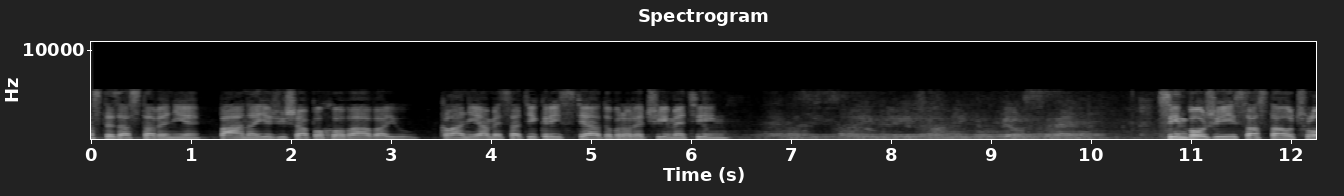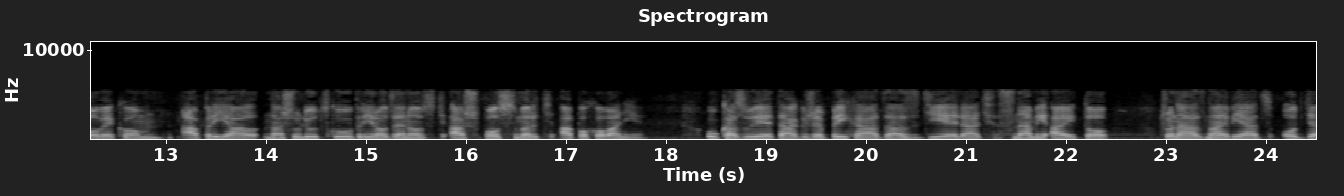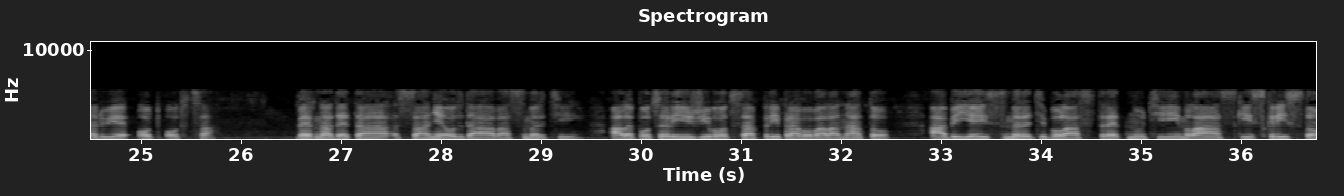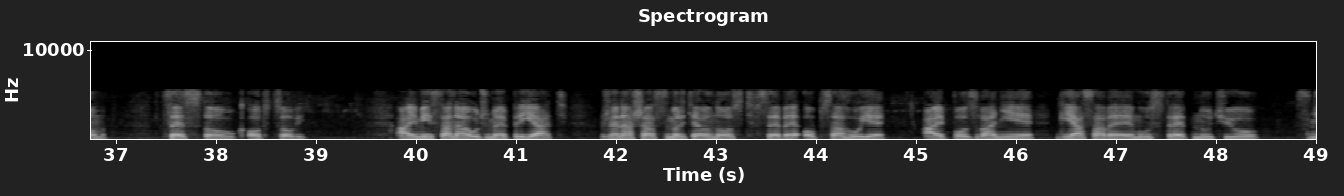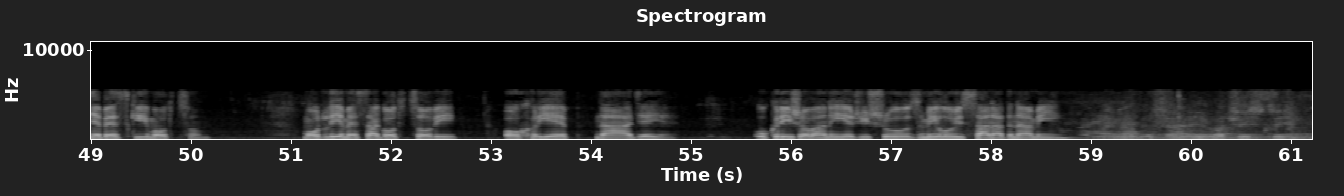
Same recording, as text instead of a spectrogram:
vočistí. 14. zastavenie Pána Ježiša pochovávajú. Klaniame sa ti, Kriste, a dobrorečíme ti. Syn Boží sa stal človekom a prijal našu ľudskú prirodzenosť až po smrť a pochovanie. Ukazuje tak, že prichádza zdieľať s nami aj to, čo nás najviac oddialuje od Otca. Bernadeta sa neoddáva smrti, ale po celý život sa pripravovala na to, aby jej smrť bola stretnutím lásky s Kristom, cestou k Otcovi. Aj my sa naučme prijať, že naša smrteľnosť v sebe obsahuje aj pozvanie k jasavému stretnutiu s nebeským Otcom. Modlíme sa k Otcovi o chlieb nádeje. Ukrižovaný Ježišu, zmiluj sa nad nami, očistí.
